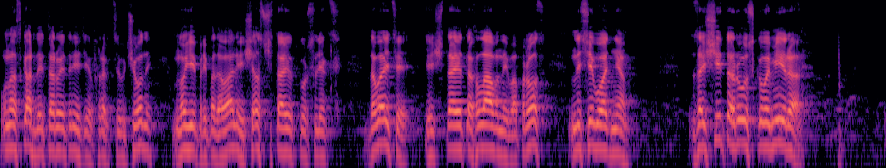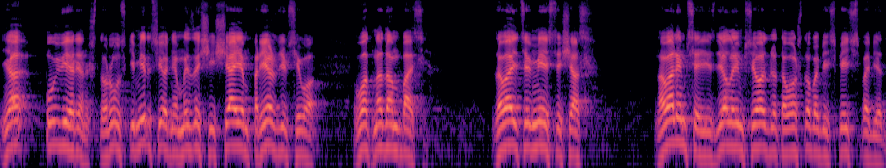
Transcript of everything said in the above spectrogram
У нас каждый второй, третий фракции ученые, многие преподавали и сейчас читают курс лекций. Давайте, я считаю, это главный вопрос – на сегодня. Защита русского мира. Я уверен, что русский мир сегодня мы защищаем прежде всего вот на Донбассе. Давайте вместе сейчас навалимся и сделаем все для того, чтобы обеспечить победу.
